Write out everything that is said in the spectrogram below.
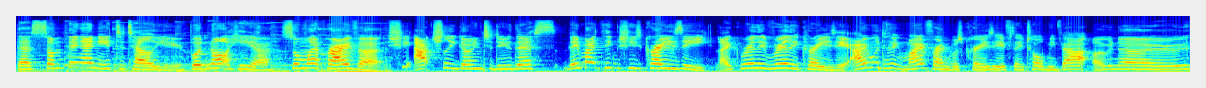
there's something I need to tell you, but not here. Somewhere private. Is she actually going to do this? They might think she's crazy. Like, really, really crazy. I would think my friend was crazy if they told me that. Oh no,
